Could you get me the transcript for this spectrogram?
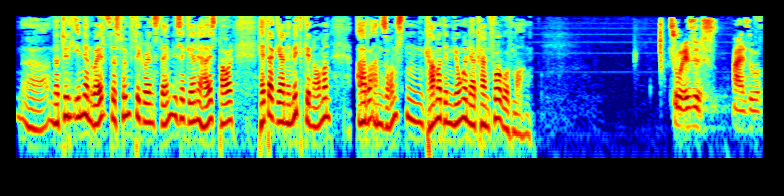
Äh, natürlich Indian Wales, das fünfte Grand Slam, wie es ja gerne heißt, Paul, hätte er gerne mitgenommen, aber ansonsten kann man dem Jungen ja keinen Vorwurf machen. So ist es. Also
